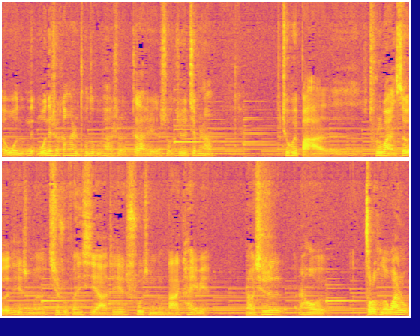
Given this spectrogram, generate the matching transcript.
呃，我那我那时候刚开始投资股票的时候，在大学的时候，就是基本上就会把图书馆所有的这些什么技术分析啊这些书全部都拿来看一遍，然后其实然后走了很多弯路，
